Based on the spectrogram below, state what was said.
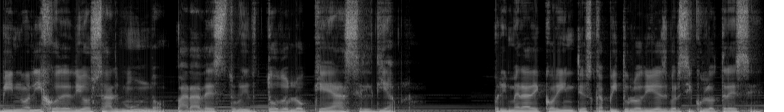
vino el Hijo de Dios al mundo para destruir todo lo que hace el diablo. Primera de Corintios capítulo 10 versículo 13.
